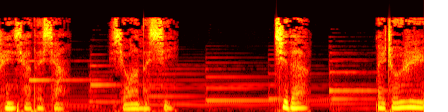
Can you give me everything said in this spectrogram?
春晓的想，希望的希，记得每周日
